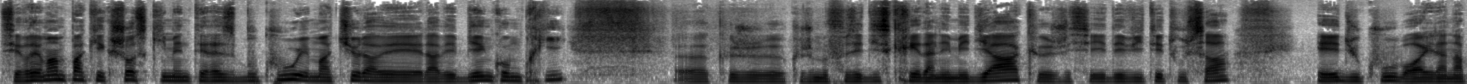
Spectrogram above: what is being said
C'est vraiment pas quelque chose qui m'intéresse beaucoup et Mathieu l'avait bien compris. Euh, que, je, que je me faisais discret dans les médias, que j'essayais d'éviter tout ça. Et du coup, bon, il, en a,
